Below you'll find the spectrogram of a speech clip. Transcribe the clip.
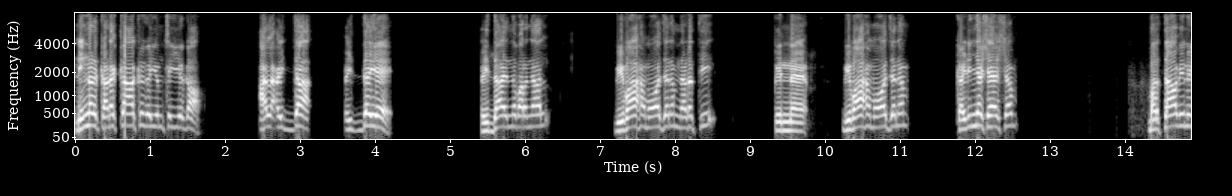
നിങ്ങൾ കണക്കാക്കുകയും ചെയ്യുക. അൽ ഇദ്ദ ഇദ്ദയെ. ഇദ്ദ എന്ന് പറഞ്ഞാൽ വിവാഹമോചനം നടത്തി പിന്നെ വിവാഹമോചനം കഴിഞ്ഞ ശേഷം ഭർത്താവിന്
